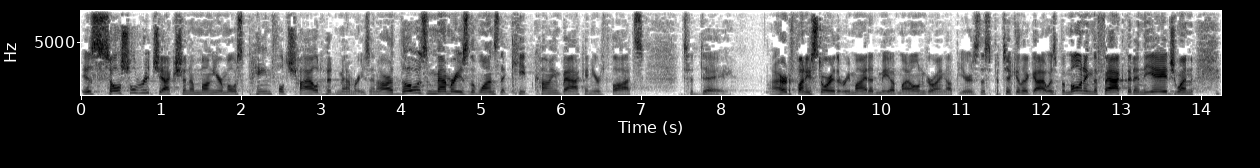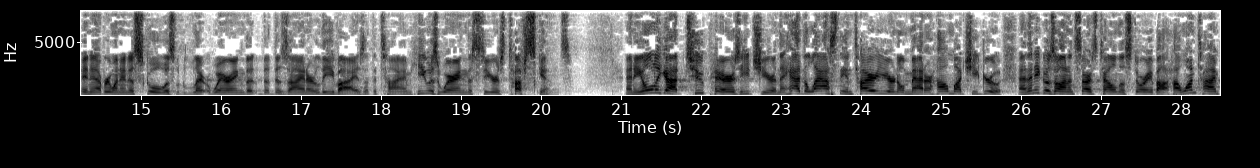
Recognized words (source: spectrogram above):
Is social rejection among your most painful childhood memories? And are those memories the ones that keep coming back in your thoughts today? I heard a funny story that reminded me of my own growing up years. This particular guy was bemoaning the fact that in the age when and everyone in his school was wearing the, the designer Levi's at the time, he was wearing the Sears Toughskins. And he only got two pairs each year, and they had to last the entire year no matter how much he grew. And then he goes on and starts telling the story about how one time,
